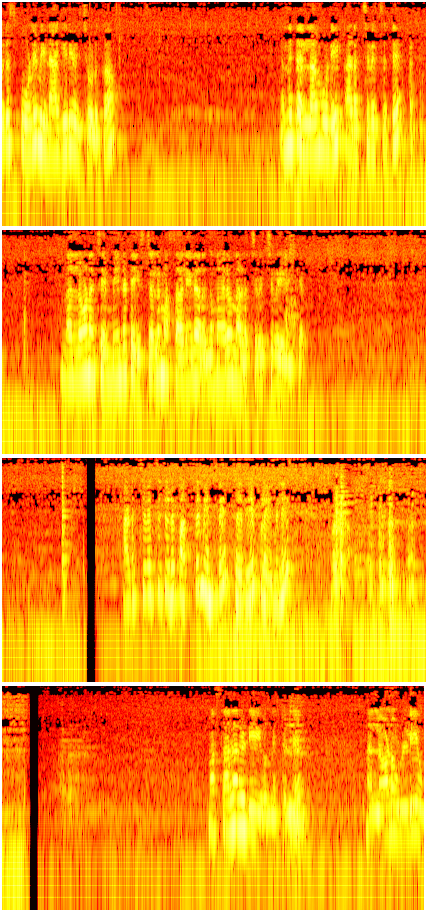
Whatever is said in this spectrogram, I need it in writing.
ഒരു സ്പൂണ് വിനാഗിരി ഒഴിച്ചു കൊടുക്കാം. എന്നിട്ട് എല്ലാം കൂടി അടച്ചു വെച്ചിട്ട് നല്ലോണം ചെമ്മീന്റെ ടേസ്റ്റ് എല്ലാം മസാലയിൽ ഇറങ്ങുന്നവരെ ഒന്ന് അടച്ചു വെച്ച് വേവിക്കാം. അടച്ചു വെച്ചിട്ട് ഒരു പത്ത് മിനിറ്റ് ചെറിയ ഫ്ലെയിമിൽ വെക്കാം. മസാല റെഡിയായി വന്നിട്ടുണ്ട്. നല്ലോണം ഉള്ളിയും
